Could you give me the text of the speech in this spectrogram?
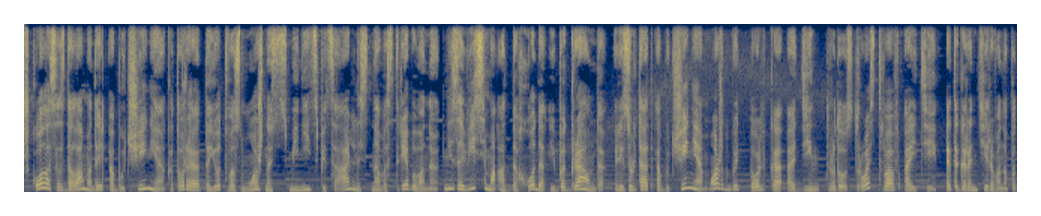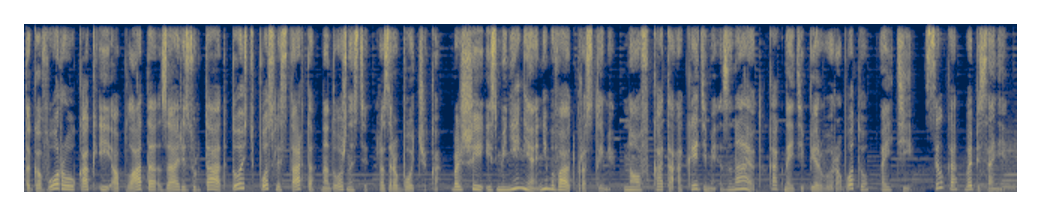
Школа создала модель обучения, которая дает возможность сменить специальность на востребованную, независимо от дохода и бэкграунда. Результат обучения может быть только один – трудоустройство в IT. Это гарантировано по договору, как и оплата за результат, то есть после старта на должности разработчика. Большие изменения не бывают простыми, но в Kata Academy знают, как найти первую работу IT. Ссылка в описании.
